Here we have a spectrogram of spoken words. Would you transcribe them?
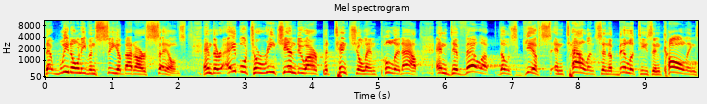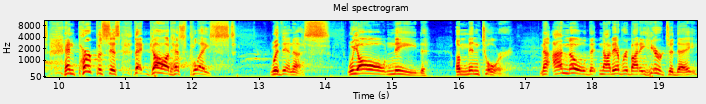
that we don't even see about ourselves. And they're able to reach into our potential and pull it out and develop those gifts and talents and abilities and callings and purposes that God has placed within us. We all need a mentor. Now, I know that not everybody here today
